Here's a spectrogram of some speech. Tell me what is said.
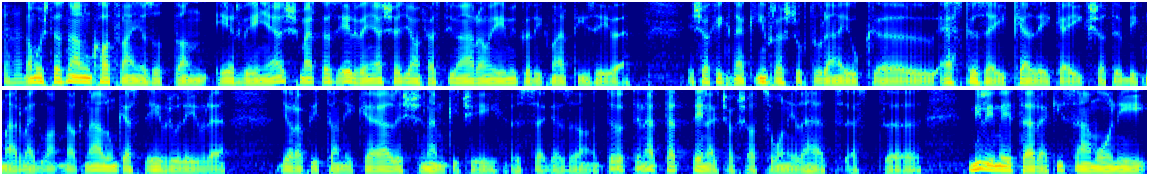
Uh-huh. Na most ez nálunk hatványozottan érvényes, mert ez érvényes egy olyan fesztiválra, ami működik már tíz éve és akiknek infrastruktúrájuk, eszközeik, kellékeik, stb. már megvannak. Nálunk ezt évről évre gyarapítani kell, és nem kicsi összeg ez a történet, tehát tényleg csak satszolni lehet ezt milliméterre kiszámolni,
